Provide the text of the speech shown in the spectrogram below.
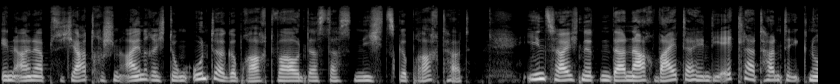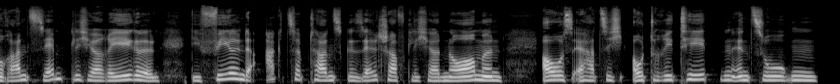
in einer psychiatrischen Einrichtung untergebracht war und dass das nichts gebracht hat. Ihn zeichneten danach weiterhin die eklatante Ignoranz sämtlicher Regeln, die fehlende Akzeptanz gesellschaftlicher Normen aus. Er hat sich Autoritäten entzogen,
